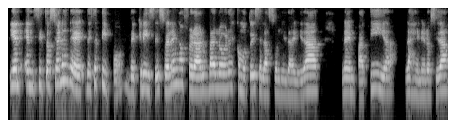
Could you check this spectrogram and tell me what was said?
Y en, situaciones de, este tipo, de crisis, suelen aflorar valores como tú dices, la solidaridad, la empatía, la generosidad.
